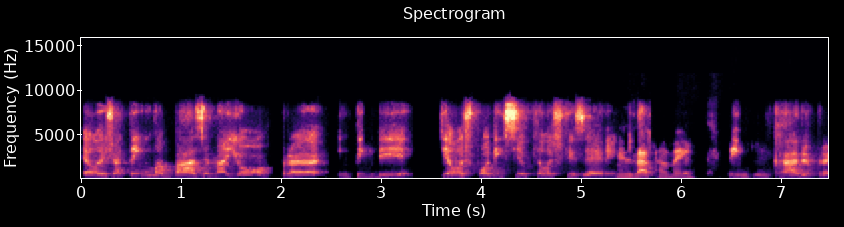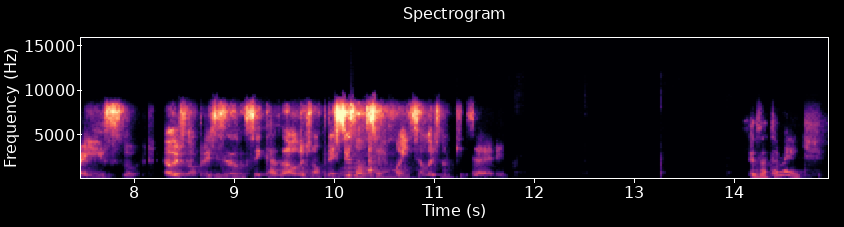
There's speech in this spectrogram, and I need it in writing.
elas já têm uma base maior para entender que elas podem ser o que elas quiserem. Exatamente. Tem um cara para isso. Elas não precisam ser casadas, elas não precisam ser mães se elas não quiserem. Exatamente.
